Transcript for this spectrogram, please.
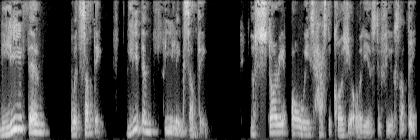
Leave them with something. Leave them feeling something. Your story always has to cause your audience to feel something.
